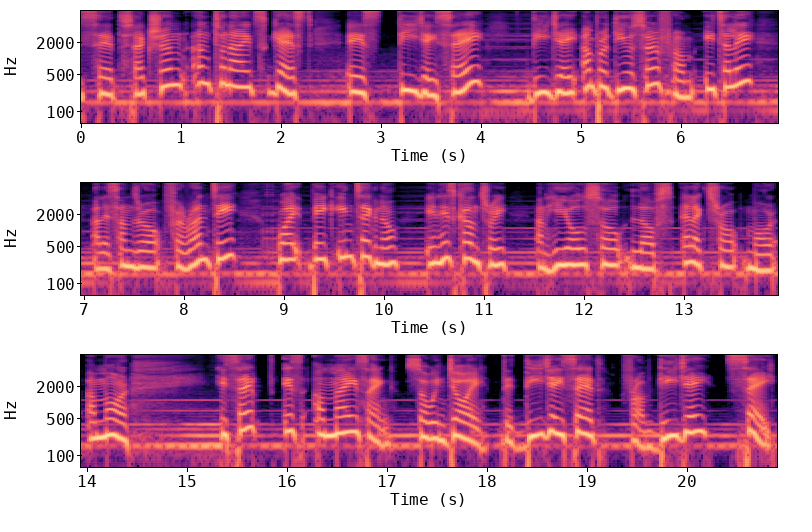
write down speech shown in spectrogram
Set section, and tonight's guest is DJ Say, DJ and producer from Italy, Alessandro Ferranti, quite big in techno in his country, and he also loves electro more and more. His set is amazing, so enjoy the DJ set from DJ Say.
